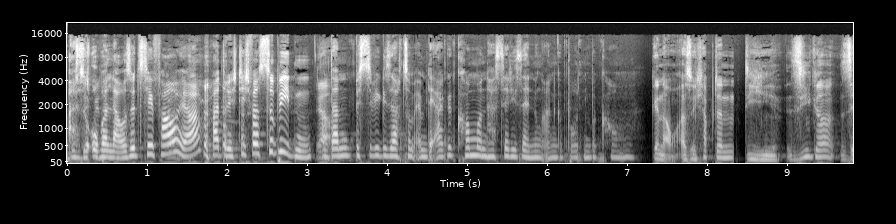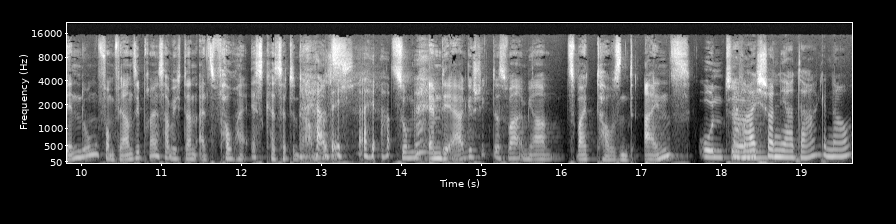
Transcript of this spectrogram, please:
also Oberlausitz TV, ja. ja, hat richtig was zu bieten. Ja. Und dann bist du, wie gesagt, zum MDR gekommen und hast dir die Sendung angeboten bekommen. Genau, also ich habe dann die Siegersendung vom Fernsehpreis habe ich dann als VHS-Kassette damals Herrlich, ja, ja. zum MDR geschickt. Das war im Jahr 2001 und da war ich ähm, schon ja da, genau.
